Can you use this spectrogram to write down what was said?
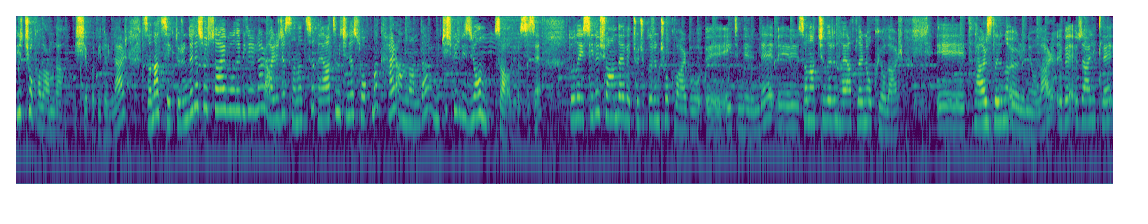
Birçok alanda iş yapabilirler. Sanat sektöründe de söz sahibi olabilirler. Ayrıca sanatı hayatın içine sokmak her anlamda müthiş bir vizyon sağlıyor size. Dolayısıyla şu anda evet çocukların çok var bu e, eğitimlerinde. E, sanatçıların hayatlarını okuyorlar. E, tarzlarını öğreniyorlar E, ve özellikle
